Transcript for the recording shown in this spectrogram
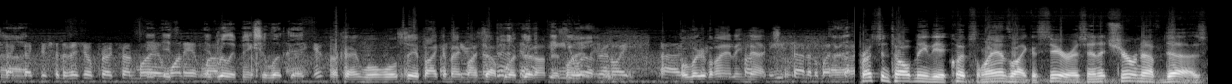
uh, it, it, it, really makes you look good. Okay, well, we'll see if I can make myself look good on this landing. We'll look at the landing next. Right. Preston told me the Eclipse lands like a Cirrus, and it sure enough does.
